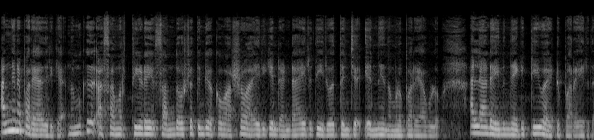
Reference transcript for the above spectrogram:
അങ്ങനെ പറയാതിരിക്കുക. നമുക്ക് അസമൃദ്ധിയുടെയും സന്തോഷത്തിന്റെയും ഒക്കെ വർഷമായിരിക്കും രണ്ടായിരത്തി ഇരുപത്തഞ്ച് എന്നേ നമ്മൾ പറയാവുള്ളൂ. അല്ലാണ്ട് അതിന് നെഗറ്റീവായിട്ട് പറയരുത്.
